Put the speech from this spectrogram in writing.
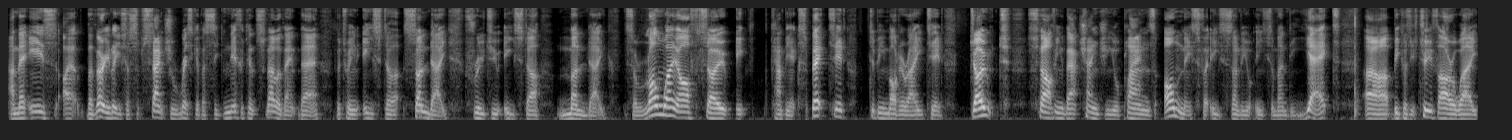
and there is, uh, at the very least, a substantial risk of a significant snow event there between Easter Sunday through to Easter Monday. It's a long way off, so it can be expected to be moderated. Don't start thinking about changing your plans on this for Easter Sunday or Easter Monday yet, uh, because it's too far away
